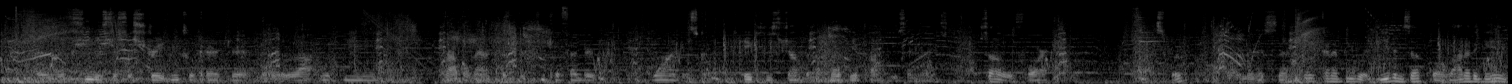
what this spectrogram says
if she was just a straight neutral character, that would be problematic. But the PK Thunder 1 is going to take this jump and multi-hit properties in so far. That's what it's actually gonna be what evens up a lot of the game.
